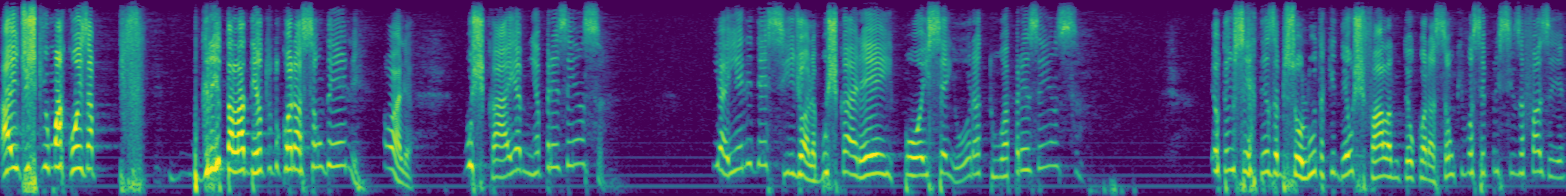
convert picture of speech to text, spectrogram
Aí diz que uma coisa grita lá dentro do coração dele: olha, buscai a minha presença. E aí ele decide: olha, buscarei, pois, Senhor, a tua presença. Eu tenho certeza absoluta que Deus fala no teu coração o que você precisa fazer.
